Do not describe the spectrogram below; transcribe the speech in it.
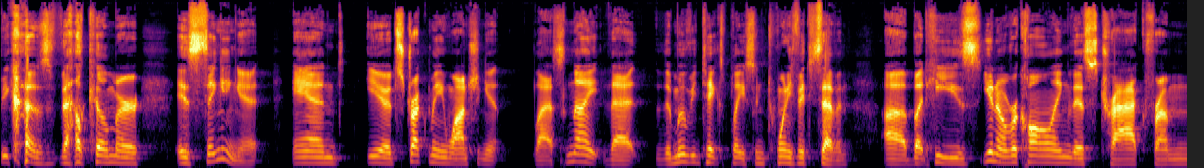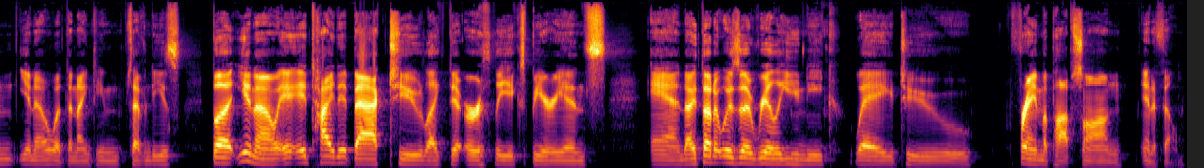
because Val Kilmer is singing it. And you know, it struck me watching it last night that the movie takes place in 2057. Uh, but he's, you know, recalling this track from, you know, what, the 1970s. But, you know, it, it tied it back to like the earthly experience. And I thought it was a really unique way to frame a pop song in a film.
